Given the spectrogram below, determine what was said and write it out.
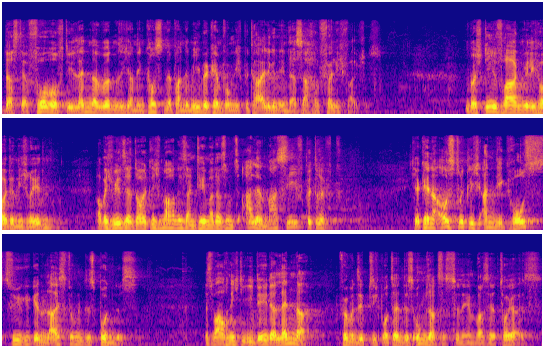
dass der Vorwurf, die Länder würden sich an den Kosten der Pandemiebekämpfung nicht beteiligen, in der Sache völlig falsch ist. Über Stilfragen will ich heute nicht reden, aber ich will sehr deutlich machen, es ist ein Thema, das uns alle massiv betrifft. Ich erkenne ausdrücklich an die großzügigen Leistungen des Bundes. Es war auch nicht die Idee der Länder, 75% des Umsatzes zu nehmen, was sehr teuer ist.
